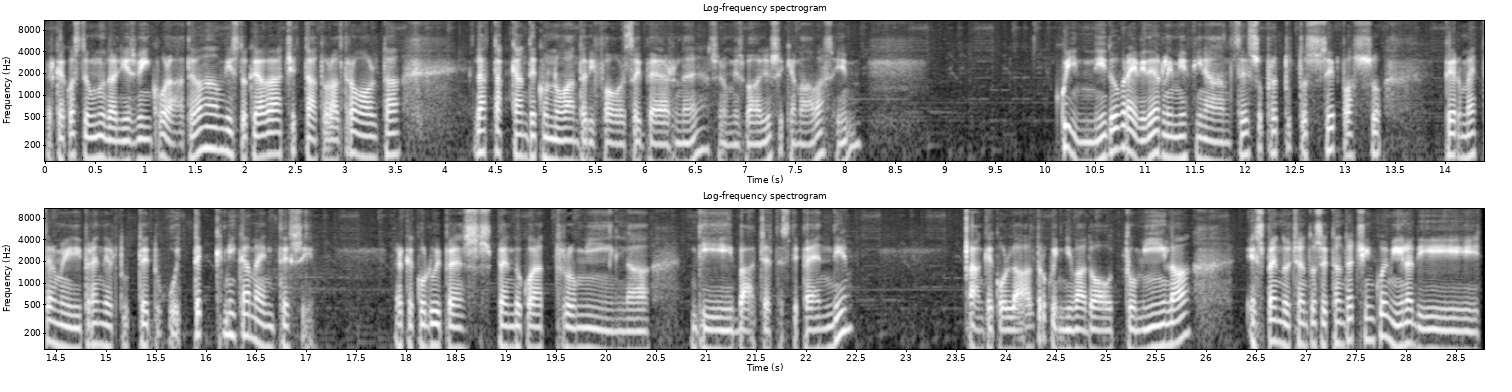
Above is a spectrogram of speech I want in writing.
perché questo è uno dagli svincolati, avevamo visto che aveva accettato l'altra volta l'attaccante con 90 di forza, Iberne, se non mi sbaglio si chiamava, sì. Quindi dovrei vedere le mie finanze, soprattutto se posso permettermi di prendere tutte e due. Tecnicamente sì, perché con lui penso spendo 4.000 di budget stipendi, anche con l'altro, quindi vado a 8.000 e spendo 175.000 di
